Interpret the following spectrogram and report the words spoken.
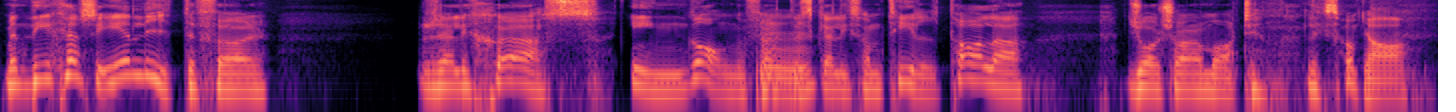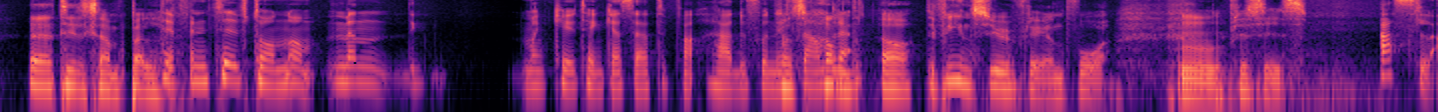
Men det kanske är en lite för religiös ingång för Mm. att det ska liksom tilltala George R. R. Martin. Liksom, Ja, eh, till exempel. Definitivt honom. Men det, man kan ju tänka sig att det hade funnits Fast andra. han, ja, det finns ju fler än två. mm. Precis. Aslan.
